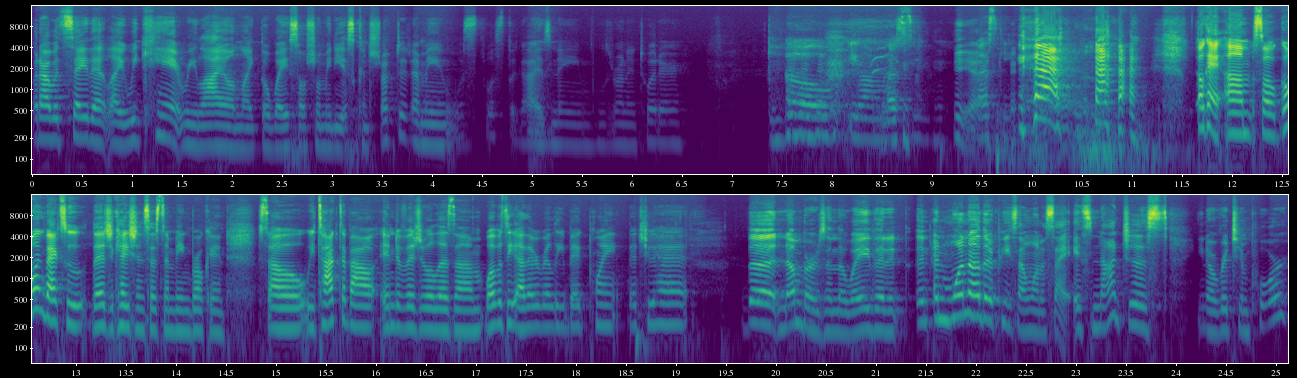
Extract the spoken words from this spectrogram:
but i would say that like we can't rely on like the way social media is constructed i mean what's what's the guy's name who's running twitter Oh, Elon Musk. yeah okay, um, so going back to the education system being broken. So we talked about individualism. What was the other really big point that you had? The numbers and the way that it and, and one other piece i want to say it's not just you know rich and poor.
